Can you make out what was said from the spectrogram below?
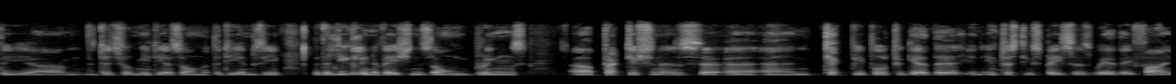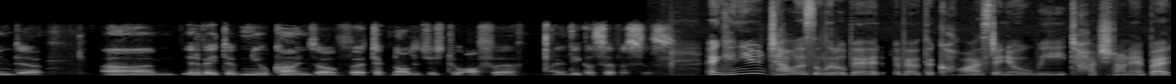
the um, Digital Media Zone, or the DMZ. But the Legal Innovation Zone brings uh, practitioners uh, uh, and tech people together in interesting spaces where they find uh, um, innovative new kinds of uh, technologies to offer uh, legal services. And can you tell us a little bit about the cost? I know we touched on it, but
